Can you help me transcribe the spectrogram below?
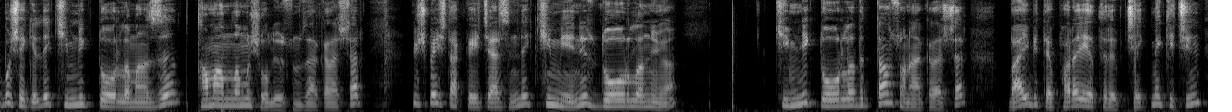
bu şekilde kimlik doğrulamanızı tamamlamış oluyorsunuz arkadaşlar. 3-5 dakika içerisinde kimliğiniz doğrulanıyor. Kimlik doğruladıktan sonra arkadaşlar Bybit'e para yatırıp çekmek için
